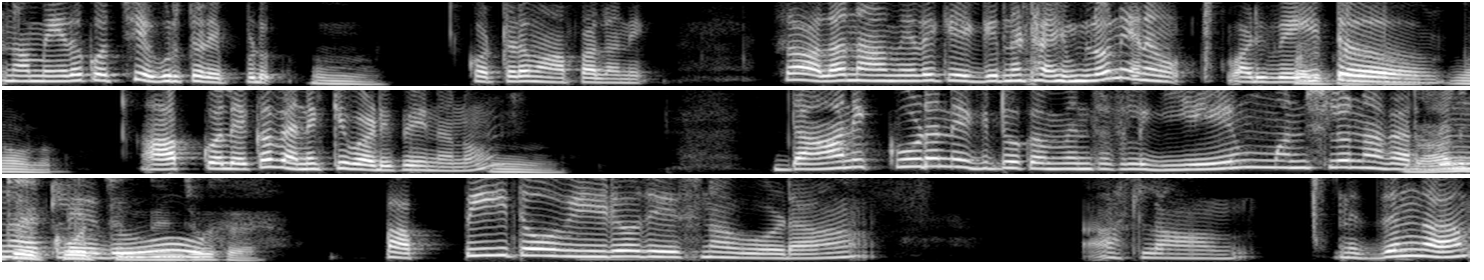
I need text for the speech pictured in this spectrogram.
నా మీదకొచ్చి ఎగురుతాడు ఎప్పుడు. కొట్టడం ఆపాలని. సో, అలా నా మీదకి ఎగిరిన టైంలో నేను వాడి వెయిట్. ఆపుకోలేక వెనక్కి పడిపోయినాను. దానికి కూడా నెగెటివ్ కామెంట్స్ అసలు ఏం మనుషులో నాకు అర్థం. నేను చూసా. పప్పీతో వీడియో చేసినా గూడా అసలా నిజంగా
